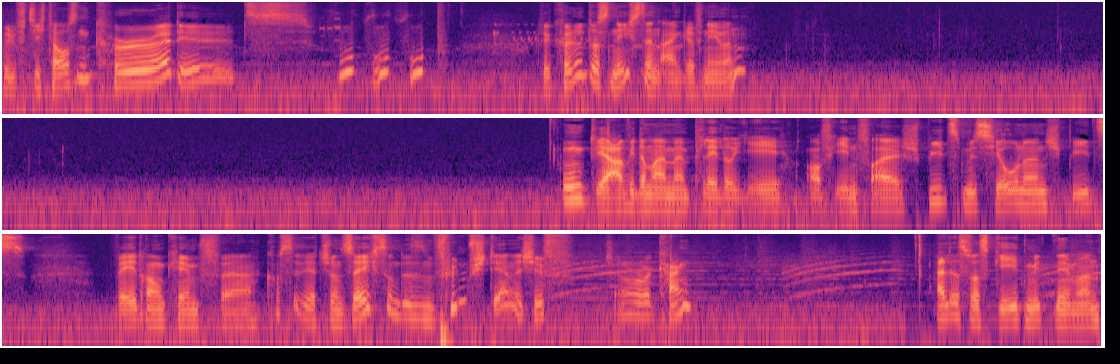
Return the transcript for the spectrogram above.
50.000 Credits. Wupp, wupp, wupp. Wir können das nächste in Angriff nehmen. Und ja, wieder mal mein Plädoyer. Auf jeden Fall. Spielt's Missionen, spielt's Weltraumkämpfe. Kostet jetzt schon 6 und ist ein 5-Sterne-Schiff. General Kang. Alles, was geht, mitnehmen.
